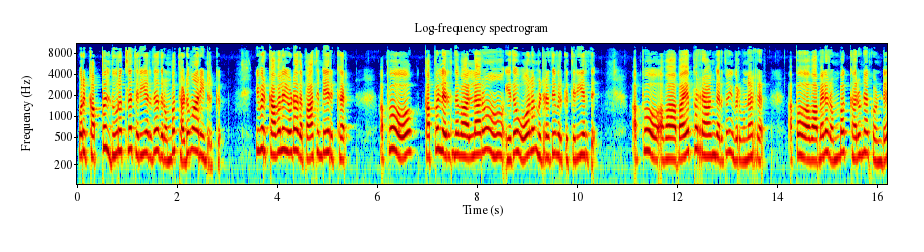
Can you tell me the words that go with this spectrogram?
ஒரு கப்பல் தூரத்தில் தெரியறது அது ரொம்ப தடுமாறின்னு இருக்குது இவர் கவலையோடு அதை பார்த்துட்டே இருக்கார். அப்போது கப்பல் இருந்தவா எல்லாரும் ஏதோ ஓலம் விடுறது இவருக்கு தெரியறது. அப்போது அவள் பயப்படுறாங்கிறதும் இவர் உணர்றார். அப்போது அவள் மேலே ரொம்ப கருணை கொண்டு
